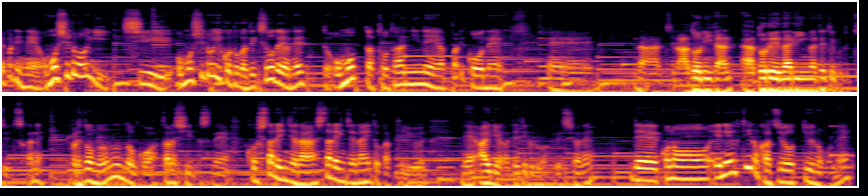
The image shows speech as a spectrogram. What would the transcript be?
やっぱりね面白いし面白いことができそうだよねって思った途端にねやっぱりこうね、えーなんていうのアドリナアドレナリンが出てくるっていうんですかね。やっぱりどんどんどんどんこう新しいですね。こうしたらいいんじゃないあしたらいいんじゃないとかっていう、ね、アイデアが出てくるわけですよね。でこの NFT の活用っていうのもね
